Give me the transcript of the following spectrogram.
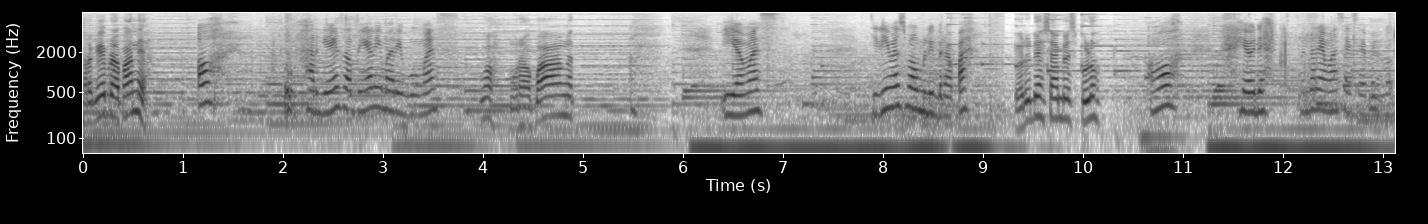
Harganya berapaan ya? Oh, harganya satunya 5000 Mas. Wah, murah banget. Iya, Mas. Jadi Mas mau beli berapa? Yaudah deh, saya ambil 10. Oh, ya udah. Bentar ya Mas, saya siapin dulu.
